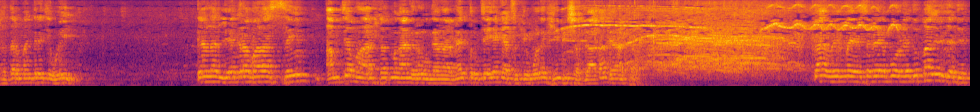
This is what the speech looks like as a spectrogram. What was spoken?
खासदार मंत्र्याची होईल. त्यांना लेकरा बाळा सहित आमच्या महाराष्ट्रात मग आम्ही राहून देणार नाही. तुमच्या एका चुकीमुळे ही बी शब्द आता देणार ठेवा काय होईल नाही सगळ्या पोरं इथून माघारी जातील.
